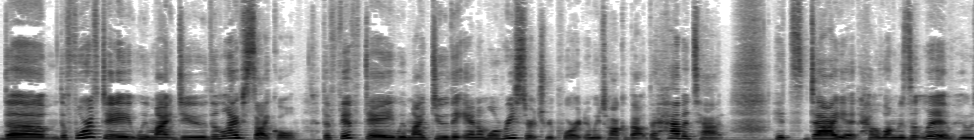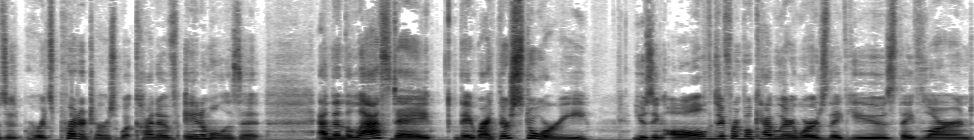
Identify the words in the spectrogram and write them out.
The, the fourth day, we might do the life cycle. The fifth day, we might do the animal research report, and we talk about the habitat, its diet, how long does it live, who is it, who are its predators, what kind of animal is it. And then the last day, they write their story using all the different vocabulary words they've used, they've learned,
